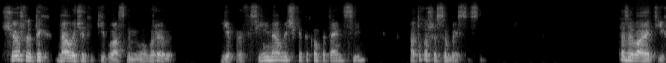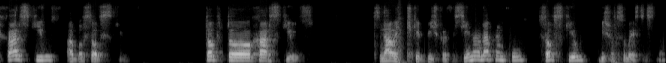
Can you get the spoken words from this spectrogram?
Що ж до тих навичок, які власне ми говорили? Є професійні навички та компетенції, а також особистісні. Називають їх hard skills або soft skills. Тобто hard skills – це навички більш професійного напрямку, soft skill – більш особистісно.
